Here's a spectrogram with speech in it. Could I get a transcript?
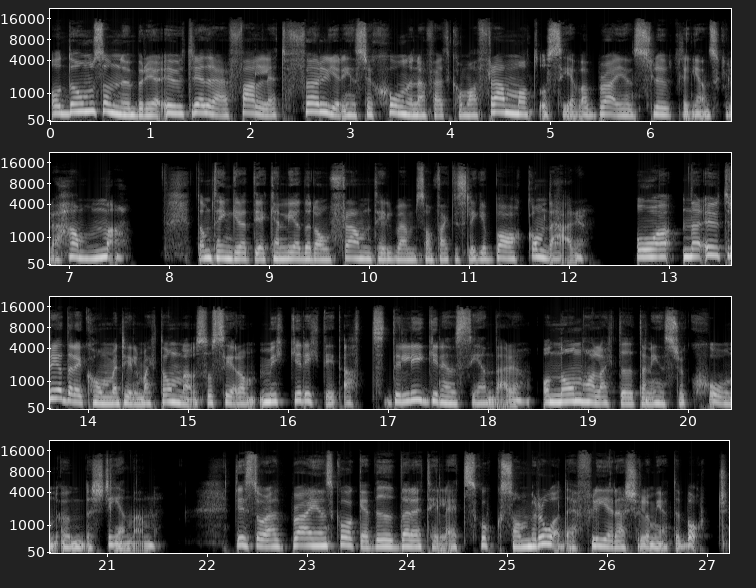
Och de som nu börjar utreda det här fallet följer instruktionerna för att komma framåt och se var Brian slutligen skulle hamna. De tänker att det kan leda dem fram till vem som faktiskt ligger bakom det här. Och när utredare kommer till McDonalds så ser de mycket riktigt att det ligger en sten där och någon har lagt dit en instruktion under stenen. Det står att Brian ska åka vidare till ett skogsområde flera kilometer bort.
